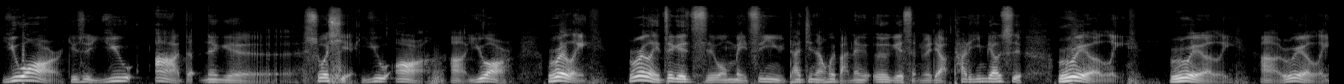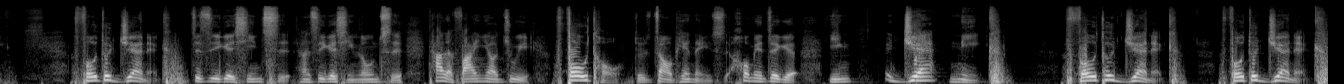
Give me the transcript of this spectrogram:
You are 就是 you are 的那个缩写，you are 啊，you are really really 这个词，我们每次英语它经常会把那个 a 给省略掉，它的音标是 really really 啊 really photogenic 这是一个新词，它是一个形容词，它的发音要注意，photo 就是照片的意思，后面这个音 genic photogenic photogenic。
